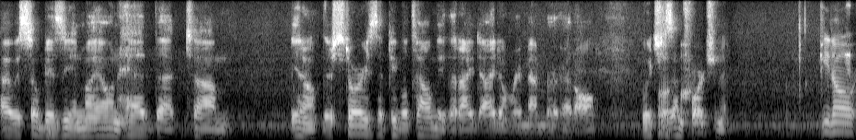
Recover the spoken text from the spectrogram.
I was so busy in my own head that, um, you know, there's stories that people tell me that I, I don't remember at all, which well, is unfortunate you know,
